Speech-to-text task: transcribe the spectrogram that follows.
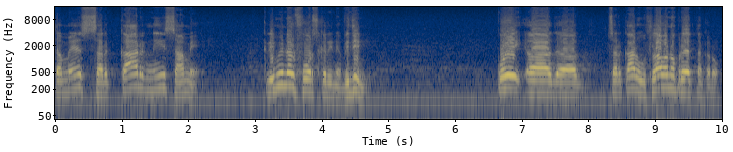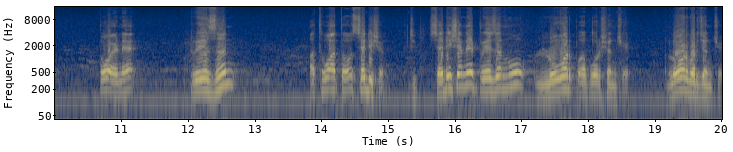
તમે સરકારની સામે ક્રિમિનલ ફોર્સ કરીને વિધિન કોઈ સરકાર ઉથલાવવાનો પ્રયત્ન કરો તો એને ટ્રેઝન અથવા તો સેડિશન સેડિશન એ ટ્રેઝનનું લોઅર પોર્શન છે લોઅર વર્ઝન છે.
